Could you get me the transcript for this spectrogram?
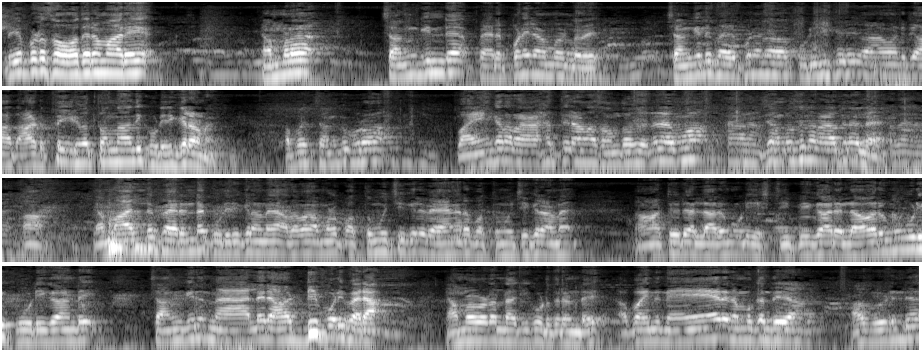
പ്രിയപ്പെട്ട സഹോദരന്മാരെ നമ്മൾ ചങ്കിന്റെ പെരപ്പണിയിലാണ് നമ്മളുള്ളത്. ചങ്കിന്റെ പെരപ്പണി കുടിയിരിക്കൽ കാണാൻ വേണ്ടിട്ട് അടുത്ത ഇരുപത്തി ഒന്നാം തീയതി കുടിയിരിക്കലാണ്. അപ്പൊ ചങ്കുപുറ ഭയങ്കര റാഹത്തിലാണ് സന്തോഷം. അല്ലേ അമ്മ? സന്തോഷത്തിന്റെ റാഹത്തിലല്ലേ? ആ ജമാലിന്റെ പെരന്റെ കുടിയിരിക്കലാണ്. അഥവാ നമ്മൾ പത്തുമുച്ചിക്കൽ വേങ്ങര പത്തുമുച്ചിക്കലാണ്. നാട്ടുകാർ എല്ലാവരും കൂടി എസ് ടി പിക്കാർ എല്ലാവരും കൂടി കൂടിക്കാണ്ട് ചങ്കിന് നല്ലൊരു അടിപൊളി വരാം നമ്മളിവിടെ ഉണ്ടാക്കി കൊടുത്തിട്ടുണ്ട്. അപ്പൊ അതിന് നേരെ നമുക്ക് എന്ത് ചെയ്യാം? ആ വീടിന്റെ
